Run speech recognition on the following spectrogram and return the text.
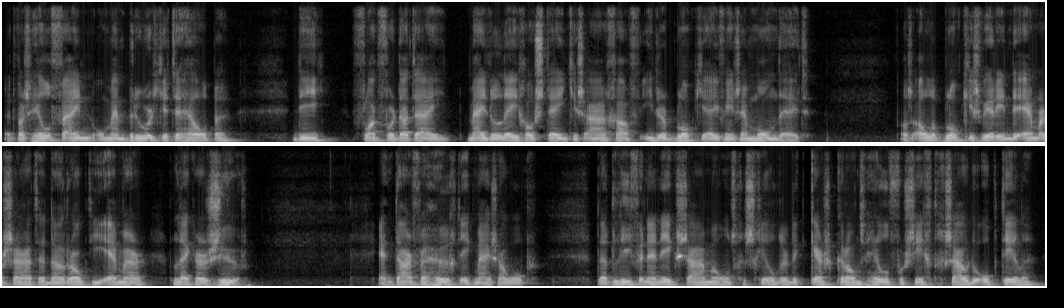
Het was heel fijn om mijn broertje te helpen, die, vlak voordat hij mij de Lego-steentjes aangaf, ieder blokje even in zijn mond deed. Als alle blokjes weer in de emmer zaten, dan rook die emmer lekker zuur. En daar verheugde ik mij zo op dat Lieven en ik samen ons geschilderde kerstkrans heel voorzichtig zouden optillen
